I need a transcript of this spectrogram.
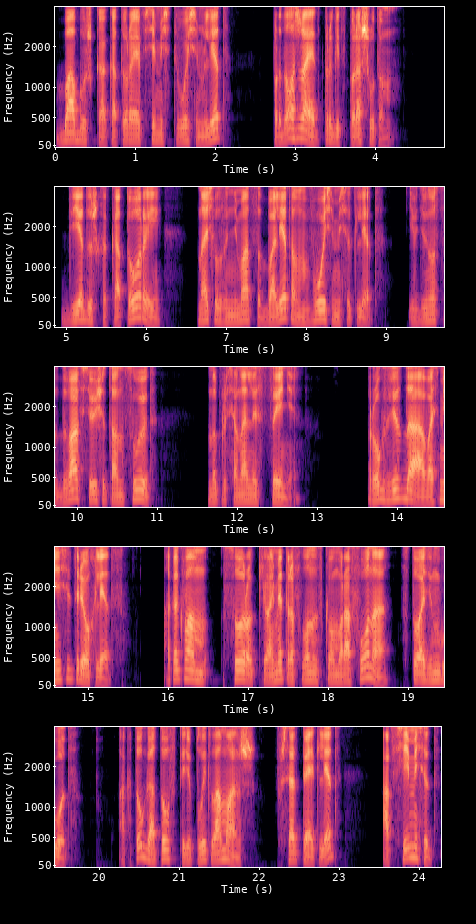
Бабушка, которая в 78 лет, продолжает прыгать с парашютом. Дедушка, который начал заниматься балетом в 80 лет, и в 92 все еще танцует на профессиональной сцене. Рок-звезда 83 лет. А как вам 40 километров лондонского марафона в 101 год? А кто готов переплыть Ла-Манш в 65 лет, а в 70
